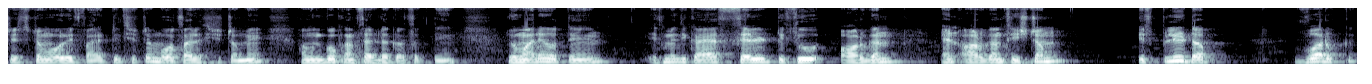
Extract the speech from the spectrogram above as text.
सिस्टम और रिस्पायरेटरी सिस्टम बहुत सारे सिस्टम हैं, हम उनको कंसल्ट कर सकते हैं। जो हमारे होते हैं, इसमें दिखाया cell tissue organ and organ system split up work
